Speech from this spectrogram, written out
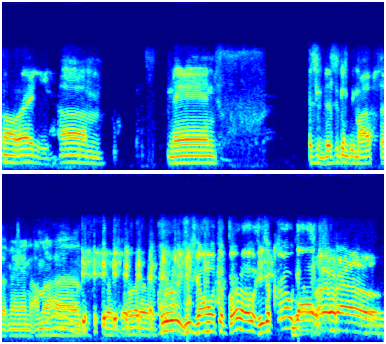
Alrighty. Um, man, this is this is gonna be my upset, man. I'm gonna have Burrow. Ooh, he's going with the Burrow. He's a Burrow guy. Burrow.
